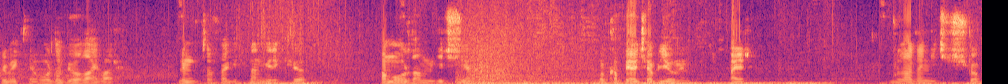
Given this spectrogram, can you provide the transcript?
Dur bekle orada bir olay var. Benim bu tarafa gitmem gerekiyor. Ama oradan mı geçeceğim? O kapıyı açabiliyor muyum? Hayır. Buralardan geçiş yok.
